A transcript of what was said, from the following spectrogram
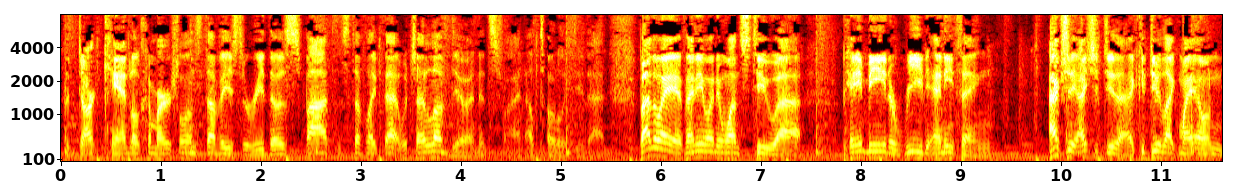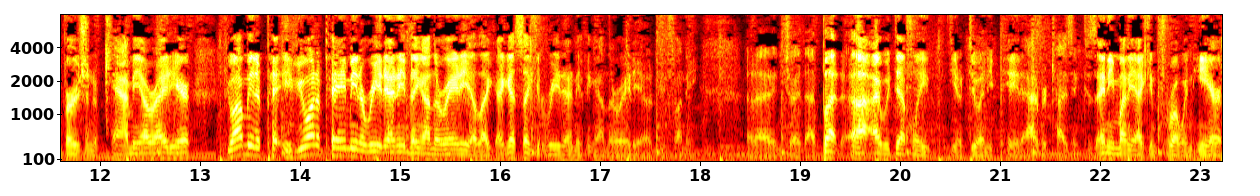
the dark candle commercial and stuff. I used to read those spots and stuff like that, which I love doing. It's fine. I'll totally do that. By the way, if anyone who wants to uh, pay me to read anything, Actually, I should do that. I could do like my own version of Cameo right here. If you want me to pay, if you want to pay me to read anything on the radio, like I guess I could read anything on the radio. It'd be funny, and I'd enjoy that. But uh, I would definitely, you know, do any paid advertising because any money I can throw in here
